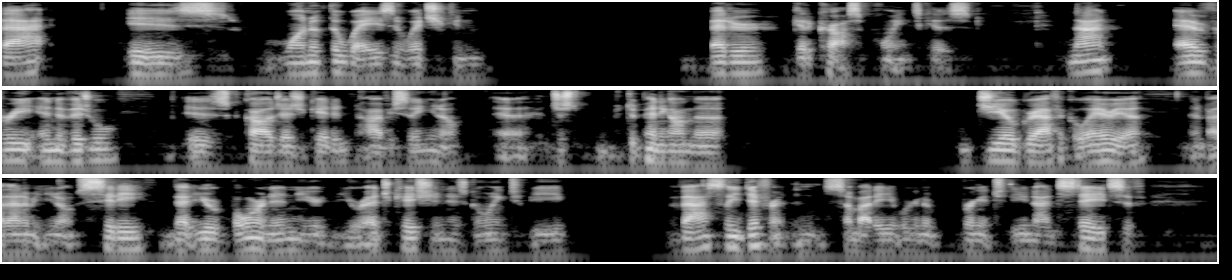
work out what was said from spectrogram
that is one of the ways in which you can better get across a point because not every individual is college educated obviously you know uh, just depending on the geographical area and by that i mean you know city that you're born in your your education is going to be vastly different than somebody. We're going to bring it to the United States. If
